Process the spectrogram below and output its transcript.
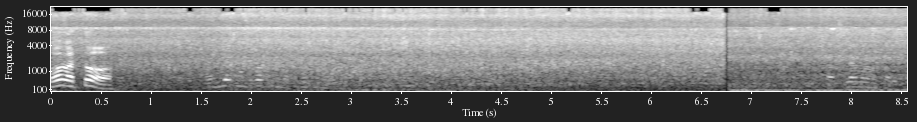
ಹೋಗತ್ತು. ಕಪ್ಲೇ ಮಾಡು ಸ್ವಲ್ಪ.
